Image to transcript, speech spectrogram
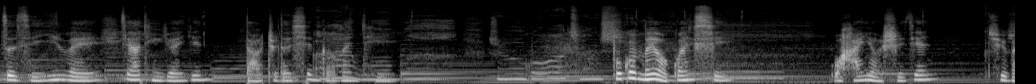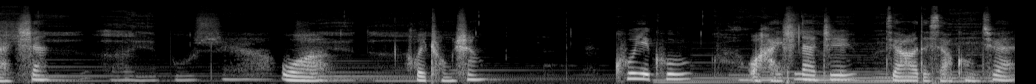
自己因为家庭原因导致的性格问题。不过没有关系，我还有时间去完善。我会重生，哭一哭，我还是那只骄傲的小孔雀。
